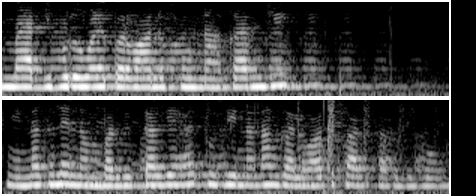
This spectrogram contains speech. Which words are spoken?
ਮੈਰਿਜ ਬਿਊਰੋ ਵਾਲੇ ਪਰਿਵਾਰ ਨੂੰ ਫੋਨ ਨਾ ਕਰਨ ਜੀ। ਇਹਨਾਂ ਥੱਲੇ ਨੰਬਰ ਦਿੱਤਾ ਗਿਆ ਹੈ। ਤੁਸੀਂ ਇਹਨਾਂ ਨਾਲ ਗੱਲਬਾਤ ਕਰ ਸਕਦੇ ਹੋ।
